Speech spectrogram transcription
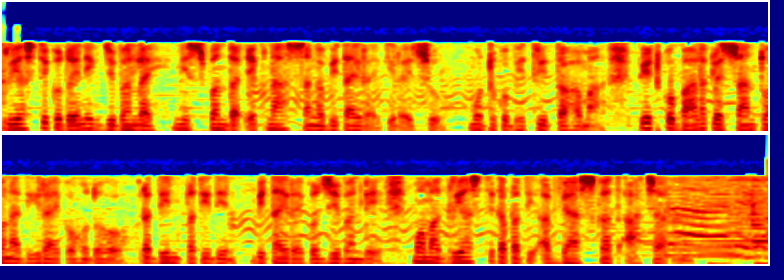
गृहस्थीको दैनिक जीवनलाई निष्पन्द एकनाशसँग बिताइरहेकी रहेछु। मुटुको भित्री तहमा पेटको बालकले सान्त्वना दिइरहेको हुँदो हो र दिन प्रतिदिन बिताइरहेको जीवनले ममा गृहस्थीका प्रति अभ्यासगत आचरण।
